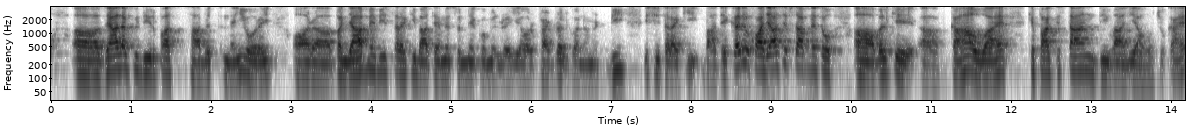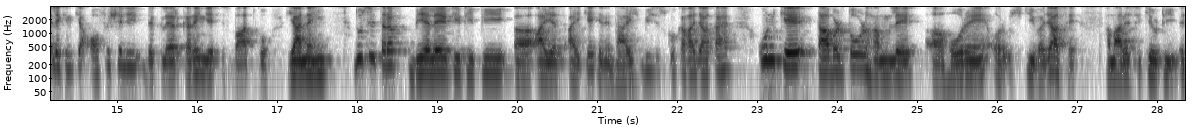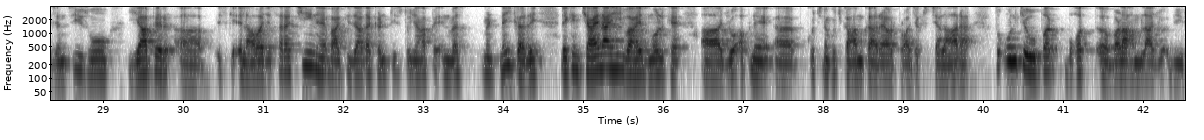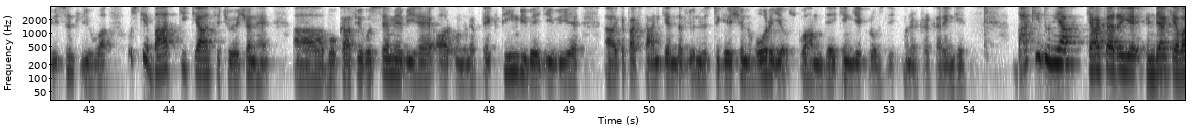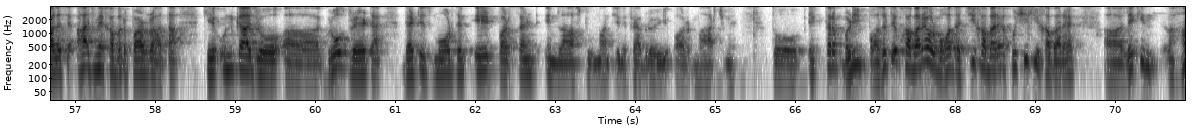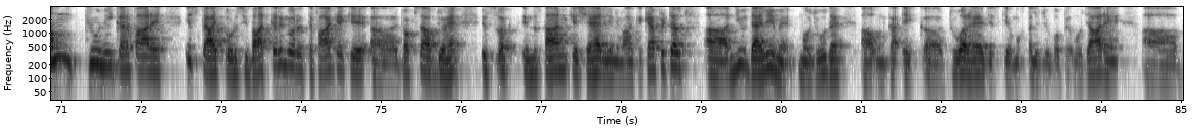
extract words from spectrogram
ज़्यादा कोई देर पास साबित नहीं हो रही। और पंजाब में भी इस तरह की बातें हमें सुनने को मिल रही है और फेडरल गवर्नमेंट भी इसी तरह की बातें करे ख्वाजा आसिफ साहब ने तो बल्कि कहा हुआ है कि पाकिस्तान दिवालिया हो चुका है, लेकिन क्या ऑफिशियली डिक्लेयर करेंगे इस बात को या नहीं। दूसरी तरफ़ B L A T T P I S I K यानी दाइश भी जिसको कहा जाता है, उनके ताबड़तोड़ हमले हो रहे हैं और उसकी वजह से हमारे सिक्योरिटी एजेंसीज हों या फिर इसके अलावा जिस तरह चीन है, बाकी ज़्यादा कंट्रीज़ तो यहाँ पे इन्वेस्टमेंट नहीं कर रही, लेकिन चाइना ही वाहिद मुल्क है जो अपने कुछ ना कुछ काम कर रहा है और प्रोजेक्ट्स चला रहा है। तो उनके ऊपर बहुत बड़ा हमला जो अभी रिसेंटली हुआ, उसके बाद की क्या सिचुएशन है वो काफ़ी गुस्से में भी है और उन्होंने अपने एक टीम भी भेजी हुई है कि पाकिस्तान के अंदर जो इन्वेस्टिगेशन हो रही है, उसको हम देखेंगे क्लोजली मोनिटर करेंगे। बाकी दुनिया क्या कर रही है? इंडिया के हवाले से आज मैं खबर पढ़ रहा था कि उनका जो ग्रोथ रेट है that is more than eight percent in last two month यानी फेबर और मार्च में। तो एक तरफ़ बड़ी पॉजिटिव खबर है और बहुत अच्छी खबर है खुशी की खबर है आ, लेकिन हम क्यों नहीं कर पा रहे? इस पे आज थोड़ी सी बात करेंगे और इतफाक है कि डॉक्टर साहब जो हैं इस वक्त हिंदुस्तान के शहर यानी वहाँ के कैपिटल न्यू दिल्ली में मौजूद है। उनका एक टूर है जिसके मुख्तलिफ़ जगहों पर वो जा रहे हैं।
